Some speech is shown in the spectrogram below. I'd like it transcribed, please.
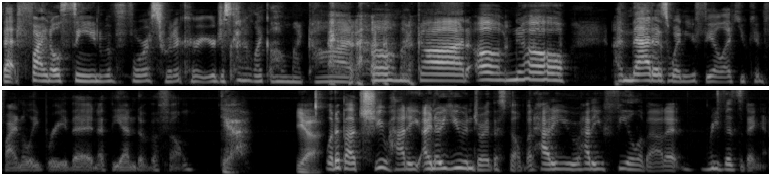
that final scene with Forest Whitaker, you're just kind of like, oh my God, oh my God, oh no. And that is when you feel like you can finally breathe in at the end of the film. Yeah. Yeah. What about you? How do you I know you enjoy this film, but how do you how do you feel about it revisiting it?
